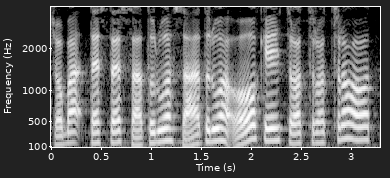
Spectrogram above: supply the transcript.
Coba tes tes satu dua satu dua. Oke, cerot cerot cerot.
